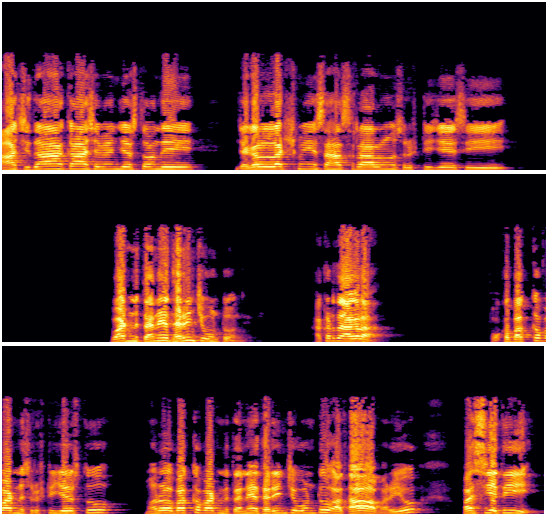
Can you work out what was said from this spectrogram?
ఆ చిదాకాశం ఏం చేస్తోంది? జగల్లక్ష్మి సహస్రాలను సృష్టి చేసి వాటిని తనే ధరించి ఉంటోంది. అక్కడితో ఆగల ఒక పక్క వాటిని సృష్టి చేస్తూ మరో పక్క వాటిని తనే ధరించి ఉంటూ అథా మరియు పశ్యతి.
